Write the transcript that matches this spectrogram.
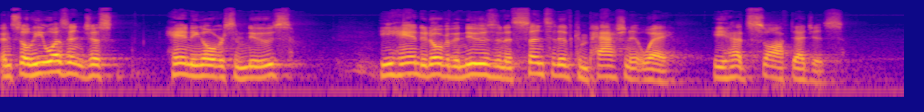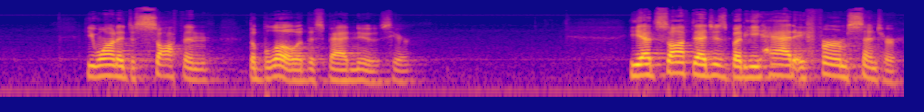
And so he wasn't just handing over some news, he handed over the news in a sensitive, compassionate way. He had soft edges. He wanted to soften the blow of this bad news here. He had soft edges, but he had a firm center.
